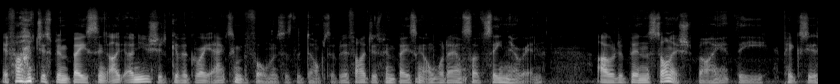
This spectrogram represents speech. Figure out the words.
if I'd just been basing, I, I knew she'd give a great acting performance as the Doctor, but if I'd just been basing it on what else I've seen her in, I would have been astonished by the pixie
